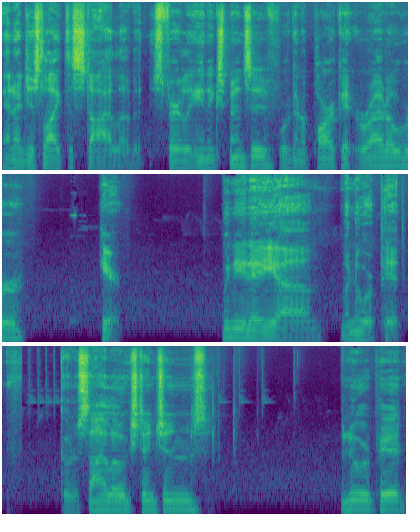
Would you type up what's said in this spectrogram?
And I just like the style of it. It's fairly inexpensive. We're going to park it right over here. We need a uh, manure pit. Go to silo extensions, manure pit.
